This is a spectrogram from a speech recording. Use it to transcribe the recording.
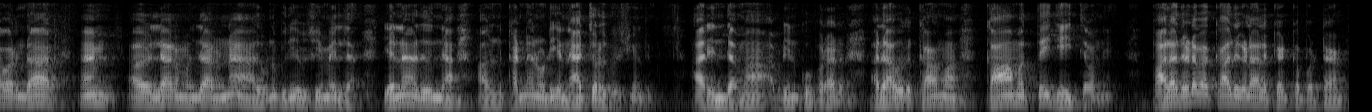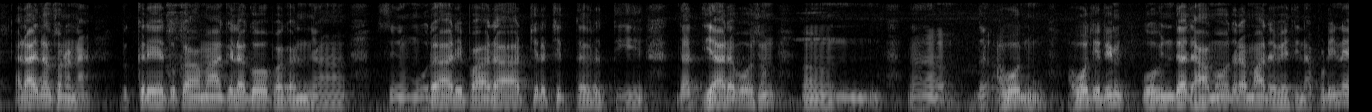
கவர்ந்தார். அவர் எல்லாரும் இதாருன்னா அது ஒன்றும் பெரிய விஷயமே இல்லை. ஏன்னா அது அவன் கண்ணனுடைய நேச்சுரல் விஷயம் அது. அறிந்தமா அப்படின்னு கூப்பிட்றாரு. அதாவது காம காமத்தை ஜெயித்தவன். பல தடவை காதுகளால் கேட்கப்பட்டேன் அதாவது தான் சொன்னேன் விக்ரேது காமா கில கோபகன்யா முராரி பாராச்சிர சித்த விருத்தி தத்யாரவோசம் அவோ அவோஜியும் கோவிந்த தாமோதர மாதவேதின் அப்படின்னு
